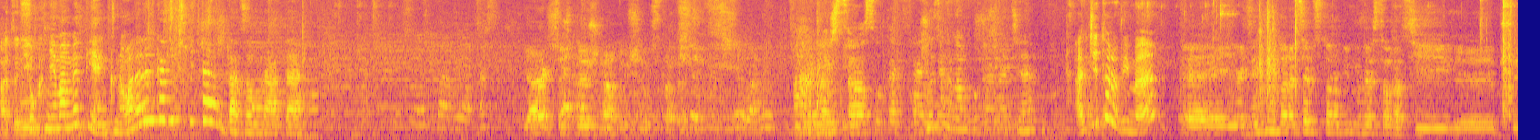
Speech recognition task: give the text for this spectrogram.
Ale to nie... Suknię mamy piękną, ale rękawiczki też dadzą radę. Ja jak coś to już na dół się ustawiać. Wszystko nam pokażecie. A gdzie to robimy? E, jak zejdziemy do recepcji, to robimy w restauracji e, przy...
